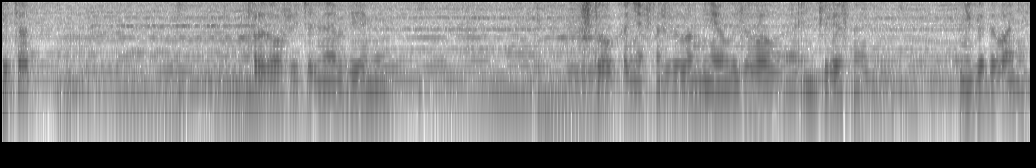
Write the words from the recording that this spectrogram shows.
И так продолжительное время, что, конечно же, во мне вызывало интересное негодование,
